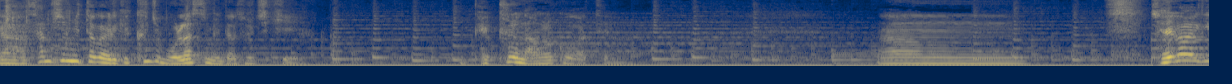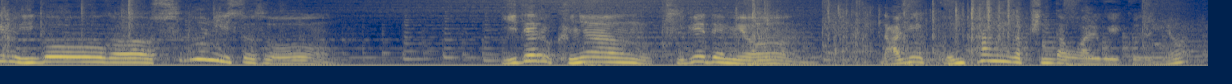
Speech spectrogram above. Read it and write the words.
야 30m가 이렇게 큰지 몰랐습니다 솔직히. 100% 남을 것 같아요. 음, 제가 알기로 이거가 수분이 있어서 이대로 그냥 두게 되면 나중에 곰팡이가 핀다고 알고 있거든요.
